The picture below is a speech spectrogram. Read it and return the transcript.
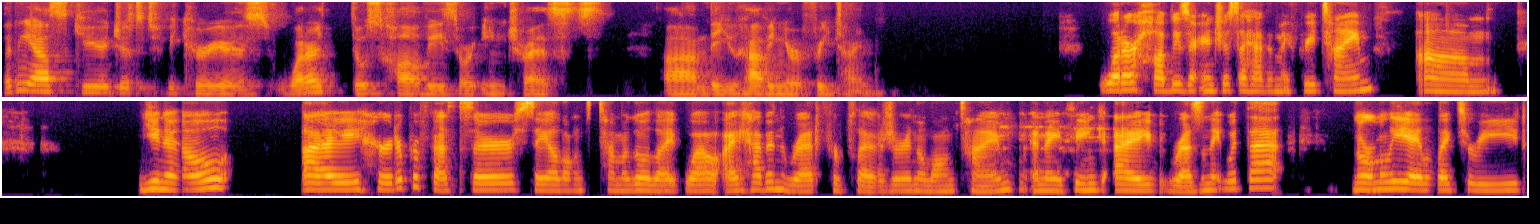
Let me ask you, just to be curious, what are those hobbies or interests um, that you have in your free time? What are hobbies or interests I have in my free time? Um, you know, I heard a professor say a long time ago, like, wow, I haven't read for pleasure in a long time. And I think I resonate with that. Normally, I like to read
